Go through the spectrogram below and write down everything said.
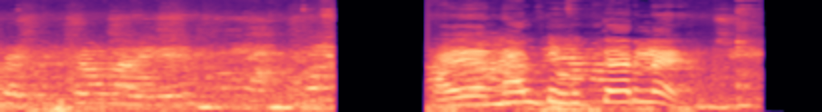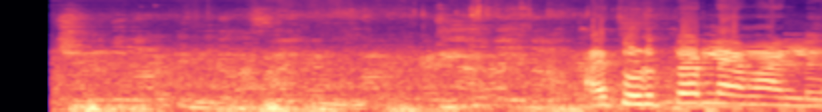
తెచ్చిరాయమ్మా ఆ? అవన్నాళ్ళు తుడుతారులే అది తుడుతారులే వాళ్ళు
